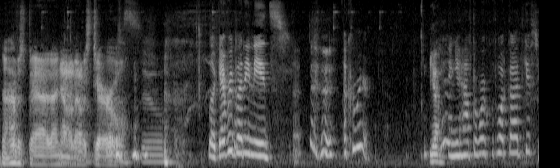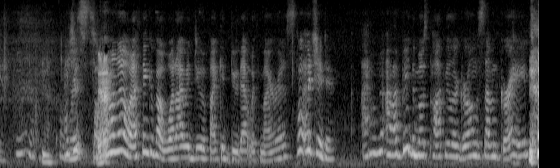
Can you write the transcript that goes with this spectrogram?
that was bad. I know that was terrible. Look, everybody needs a career, yeah. and you have to work with what God gives you. I just, I don't know. When I think about what I would do if I could do that with my wrist. What would you do? I don't know. I'd be the most popular girl in the seventh grade. Guys,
